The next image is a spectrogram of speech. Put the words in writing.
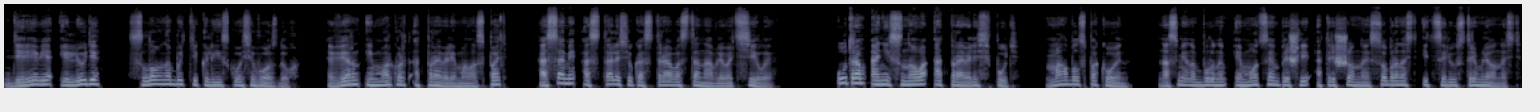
Деревья и люди словно бы текли сквозь воздух. Верн и Морквард отправили мало спать, а сами остались у костра восстанавливать силы. Утром они снова отправились в путь. Мал был спокоен. На смену бурным эмоциям пришли отрешенная собранность и целеустремленность.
